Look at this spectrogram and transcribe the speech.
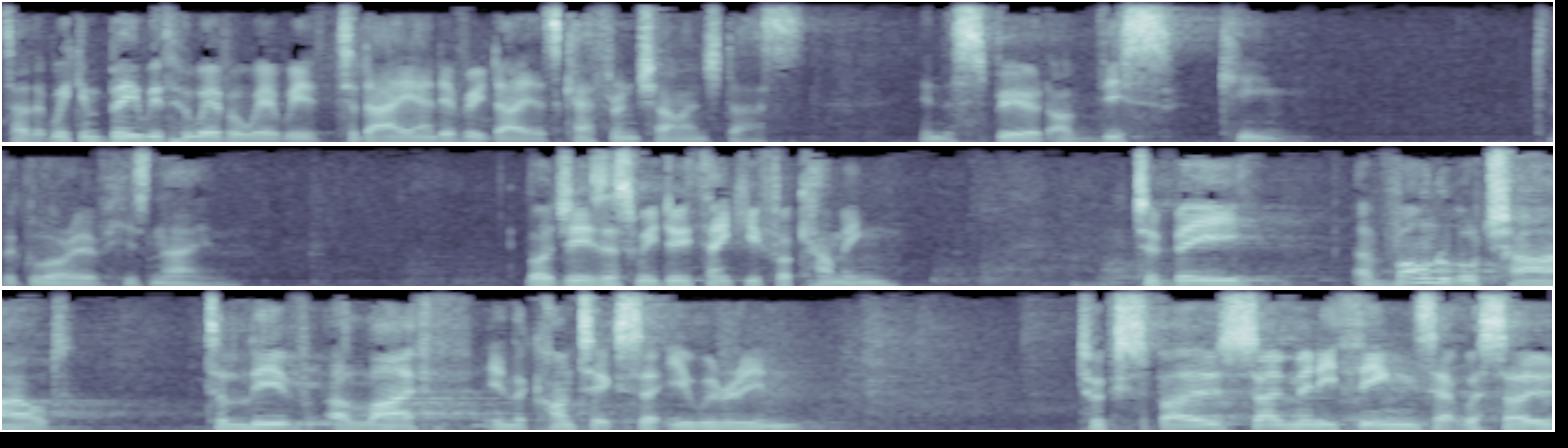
so that we can be with whoever we're with today and every day, as Catherine challenged us, in the spirit of this King to the glory of his name. Lord Jesus, we do thank you for coming to be a vulnerable child, to live a life in the context that you were in to expose so many things that were so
